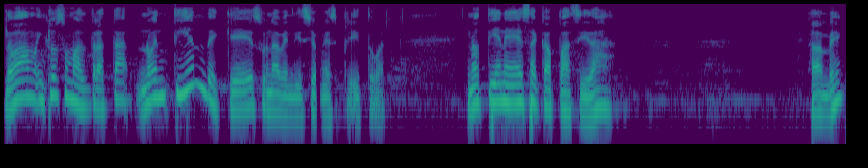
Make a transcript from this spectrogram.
lo va a incluso maltratar. No entiende que es una bendición espiritual. No tiene esa capacidad. Amén.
